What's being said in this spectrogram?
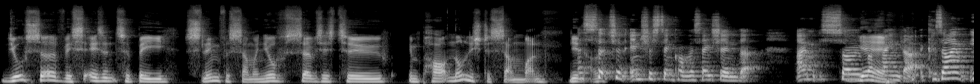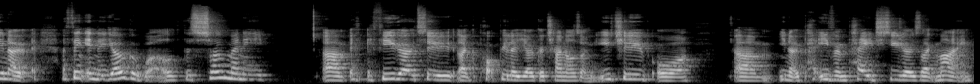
Your service isn't to be slim for someone. Your service is to impart knowledge to someone. You know, That's such an interesting conversation that I'm so Yeah. behind that because I'm, you know, I think in the yoga world, there's so many. Um, if, if you go to like popular yoga channels on YouTube or, um, you know, even paid studios like mine,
